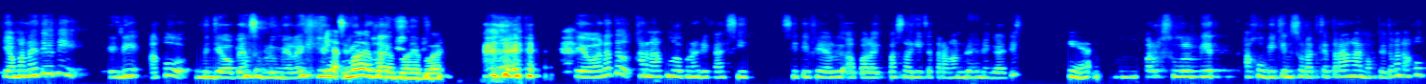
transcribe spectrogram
yang mana itu ini ini aku menjawab yang sebelumnya lagi. Iya, boleh, boleh, lagi. boleh, boleh. ya mana tuh karena aku nggak pernah dikasih city value apalagi pas lagi keterangan udah negatif. Iya. Mempersulit aku bikin surat keterangan waktu itu kan aku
